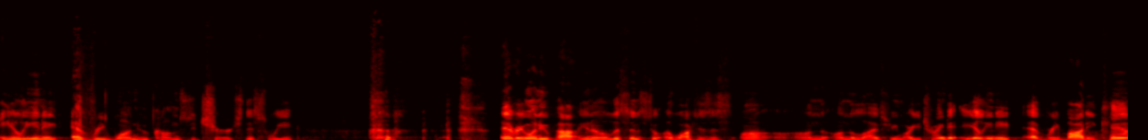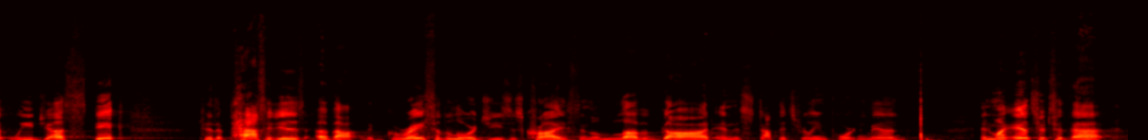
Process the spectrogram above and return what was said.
alienate everyone who comes to church this week? everyone who, you know, listens to, uh, watches this uh, on, the, on the live stream, are you trying to alienate everybody? Can't we just stick to the passages about the grace of the Lord Jesus Christ and the love of God and the stuff that's really important, man? And my answer to that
